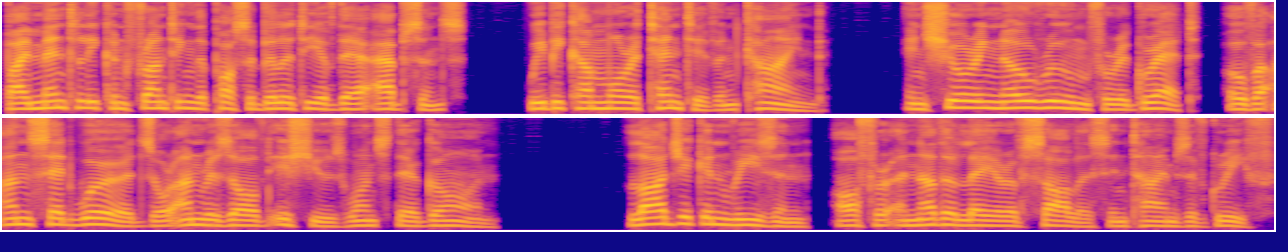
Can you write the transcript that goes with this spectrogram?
By mentally confronting the possibility of their absence, we become more attentive and kind, ensuring no room for regret over unsaid words or unresolved issues once they're gone. Logic and reason offer another layer of solace in times of grief.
